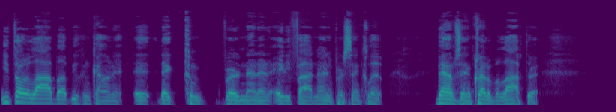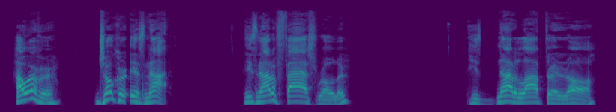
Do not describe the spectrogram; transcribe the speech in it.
you throw the lob up, you can count it. it they converting that at an 85, 90% clip. Bam's an incredible lob threat. However, Joker is not. He's not a fast roller. He's not a lob threat at all.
